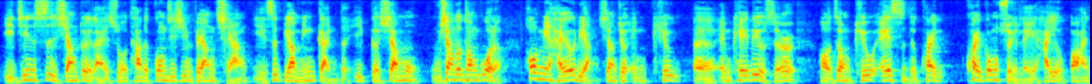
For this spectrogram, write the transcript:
已经是相对来说它的攻击性非常强，也是比较敏感的一个项目，五项都通过了。后面还有两项，就 MQ 呃 MK 六十二哦这种 QS 的快快攻水雷，还有包含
